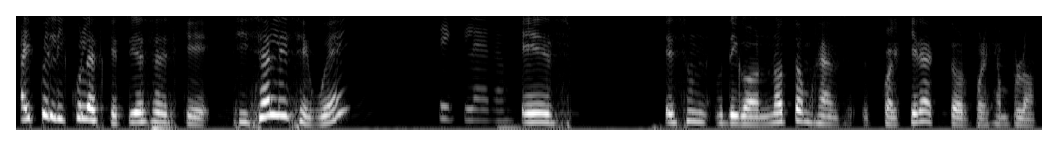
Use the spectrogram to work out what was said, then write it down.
hay películas que tú ya sabes que si sale ese güey, Sí, claro. es, es un, digo, no Tom Hanks, cualquier actor, por ejemplo,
